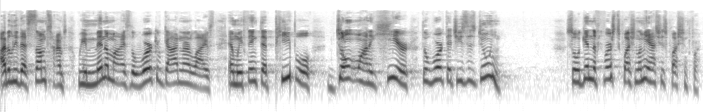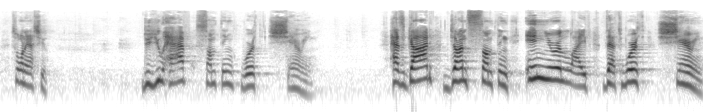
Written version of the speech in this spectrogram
I believe that sometimes we minimize the work of God in our lives and we think that people don't want to hear the work that Jesus is doing. So, again, the first question, let me ask you this question for. I want to ask you Do you have something worth sharing? Has God done something in your life that's worth sharing?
